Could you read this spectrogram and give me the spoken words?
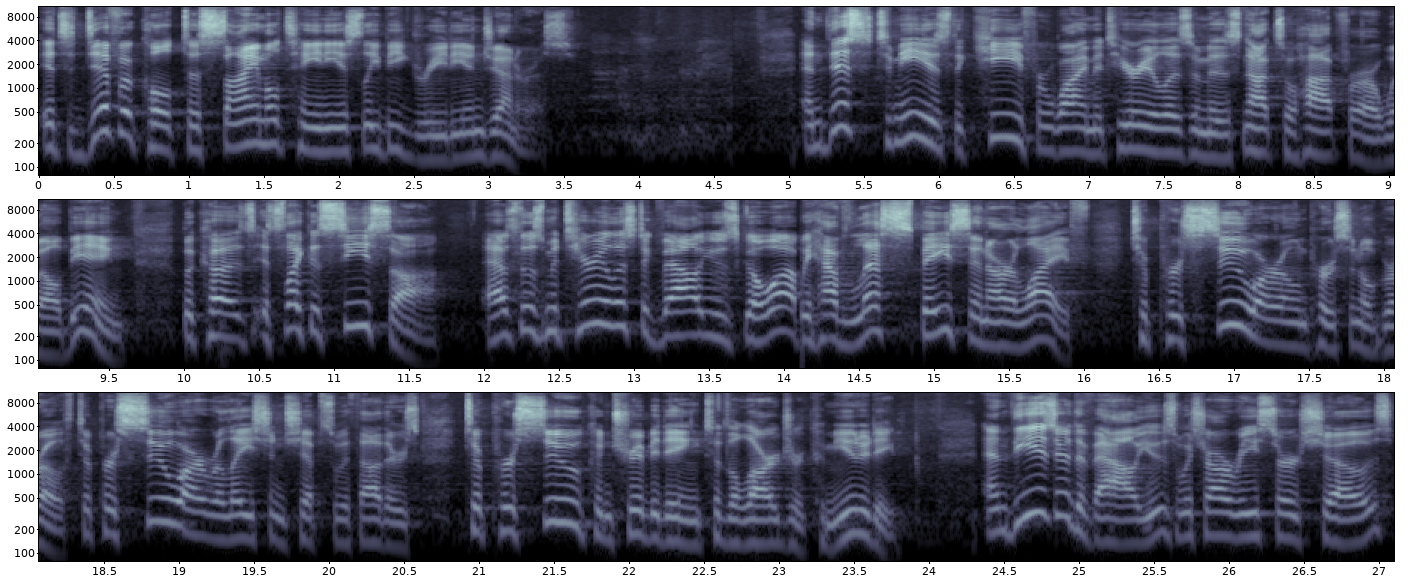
It's difficult to simultaneously be greedy and generous. And this, to me, is the key for why materialism is not so hot for our well being, because it's like a seesaw. As those materialistic values go up, we have less space in our life to pursue our own personal growth, to pursue our relationships with others, to pursue contributing to the larger community. And these are the values which our research shows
